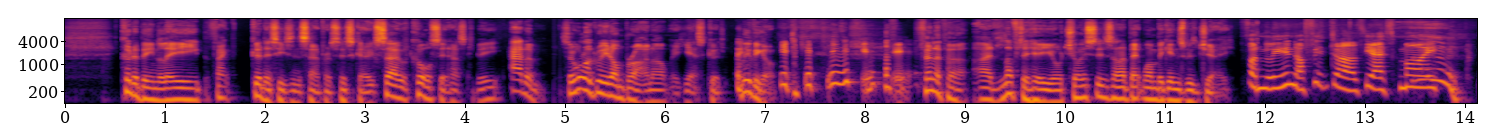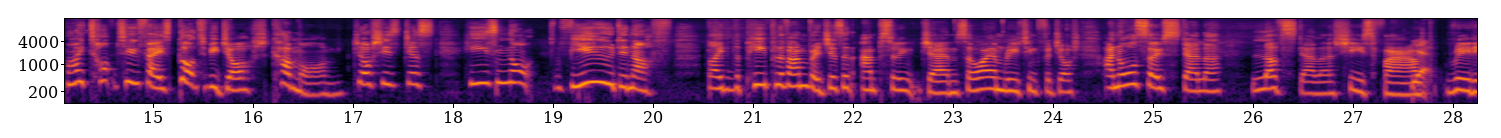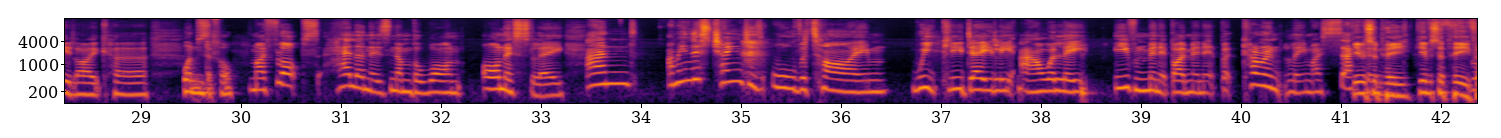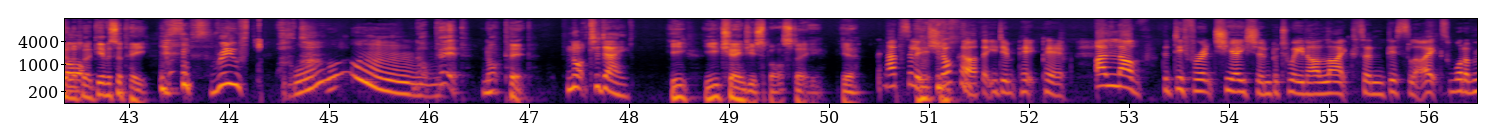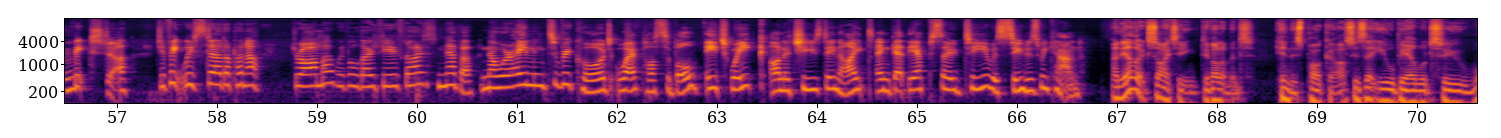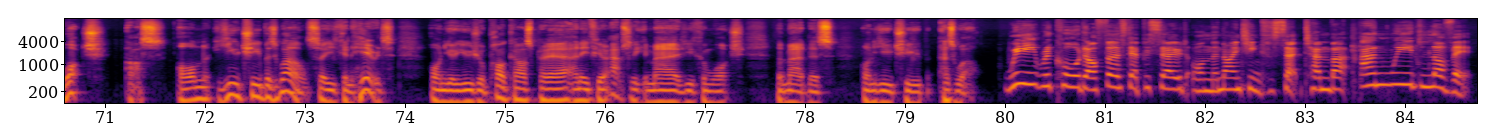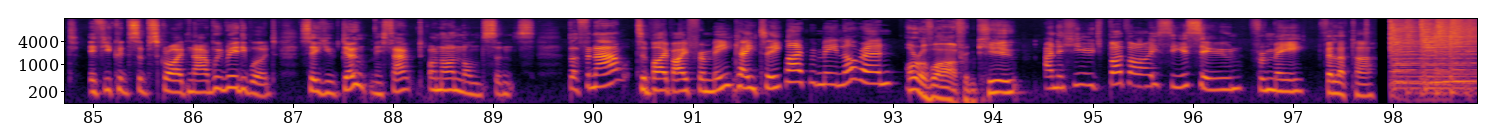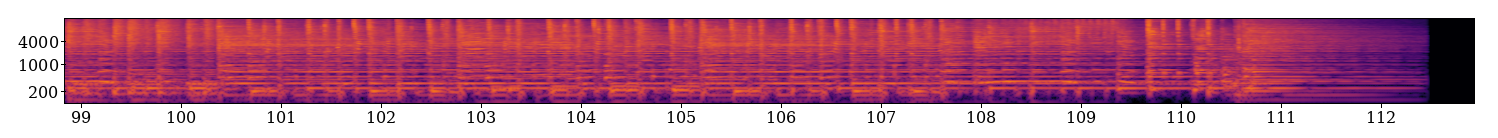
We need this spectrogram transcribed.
Could have been Lee, but thank goodness he's in San Francisco. So, of course, it has to be Adam. So, all agreed on Brian, aren't we? Yes, good. Moving on. Philippa, I'd love to hear your choices, and I bet one begins with J. Funnily enough, it does. Yes, my Oh. my top two face got to be Josh. Come on, Josh is just he's not viewed enough by the people of Ambridge as an absolute gem. So I am rooting for Josh, and also Stella. Love Stella. She's fab. Yeah. Really like her. Wonderful. My flops, Helen is number one, honestly. And I mean, this changes all the time weekly, daily, hourly, even minute by minute. But currently, my second. Give us a P. Give us a P, flop. Philippa. Give us a P. Ruth, Not Pip. Not Pip. not today. You, you change your spots, don't you? Yeah. Absolute shocker that you didn't pick Pip. I love the differentiation between our likes and dislikes. What a mixture. Do you think we've stirred up enough drama with all those views, guys? Never. Now we're aiming to record where possible each week on a Tuesday night and get the episode to you as soon as we can. And the other exciting development in this podcast is that you will be able to watch us on YouTube as well. So you can hear it on your usual podcast player. And if you're absolutely mad, you can watch the madness on YouTube as well. We record our first episode on the 19th of September, and we'd love it if you could subscribe now. We really would, so you don't miss out on our nonsense. But for now, to bye bye from me, Katie. Bye from me, Lauren. Au revoir from Q. and a huge bye bye, see you soon from me, Philippa.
